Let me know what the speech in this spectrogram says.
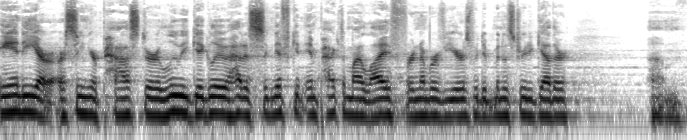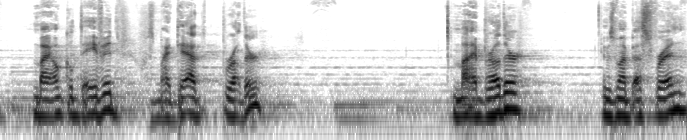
Andy, our, our senior pastor, Louie Giglio had a significant impact on my life for a number of years. We did ministry together. Um, my uncle David was my dad's brother my brother, who was my best friend,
